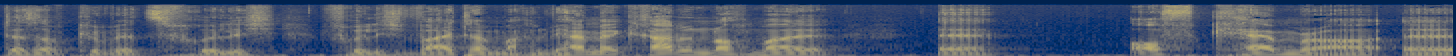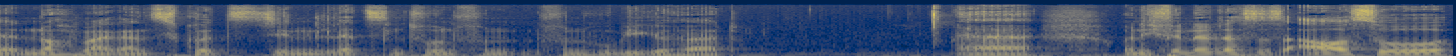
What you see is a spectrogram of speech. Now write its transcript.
deshalb können wir jetzt fröhlich, fröhlich weitermachen. Wir haben ja gerade nochmal äh, off-camera äh, nochmal ganz kurz den letzten Ton von, von Hubi gehört. Äh, und ich finde, das ist auch so,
